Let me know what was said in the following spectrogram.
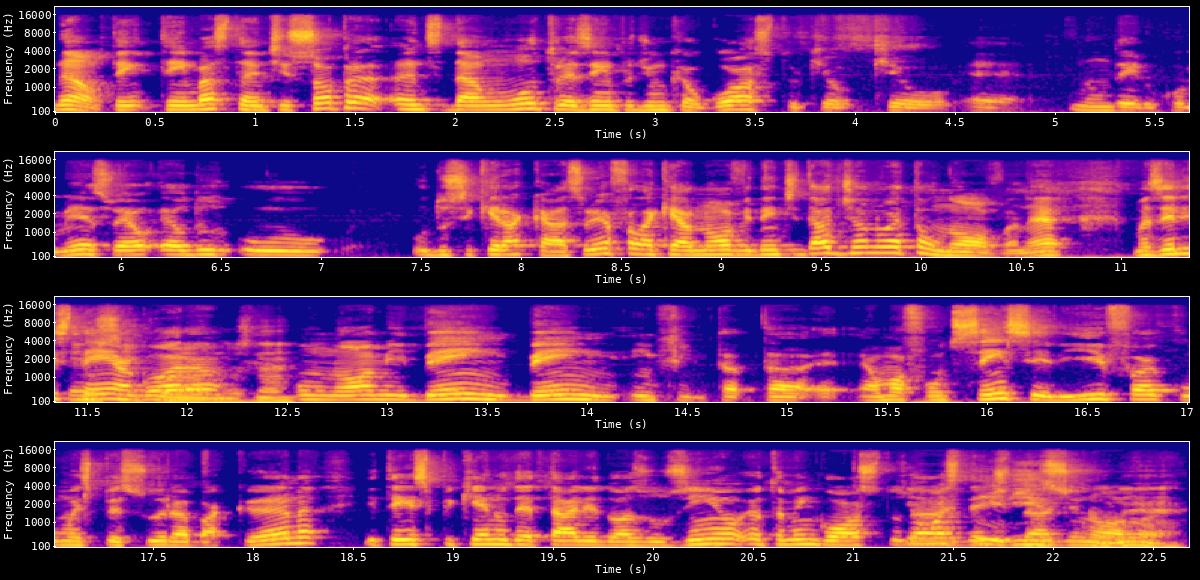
Não, tem, tem bastante. E só para antes dar um outro exemplo de um que eu gosto, que eu, que eu é, não dei no começo, é, é o do. O, o do Siqueira Castro. Eu ia falar que a nova identidade já não é tão nova, né? Mas eles Tem têm agora anos, né? um nome bem, bem, enfim, tá, tá- é uma fonte sem serifa, com uma espessura bacana, e tem esse pequeno detalhe do azulzinho, eu também gosto Que é da um identidade nova. né?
